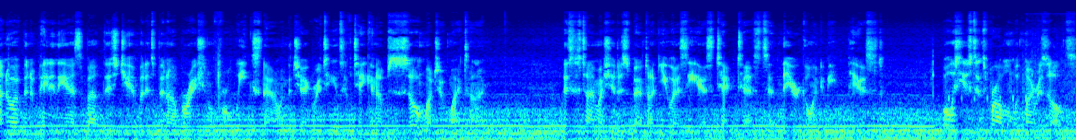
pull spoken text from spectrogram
I know I've been a pain in the ass about this, Jim, but it's been operational for weeks now, and the check routines have taken up so much of my time. This is time I should have spent on USES tech tests, and they're going to be pissed. What was Houston's problem with my results?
